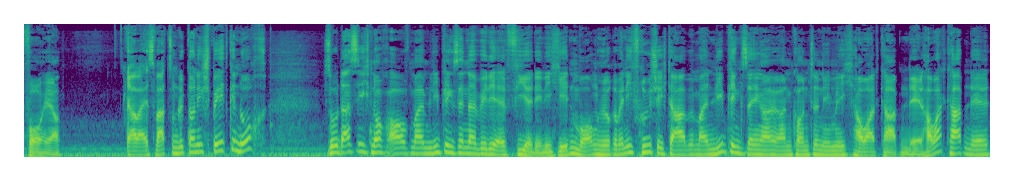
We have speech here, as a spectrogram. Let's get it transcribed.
vorher. Aber es war zum Glück noch nicht spät genug, so dass ich noch auf meinem Lieblingssender WDR 4, den ich jeden Morgen höre, wenn ich Frühschicht habe, meinen Lieblingssänger hören konnte, nämlich Howard Carpendale. Howard Carpendale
